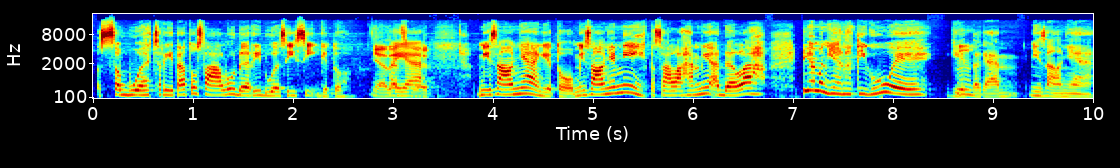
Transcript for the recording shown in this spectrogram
sebuah cerita tuh selalu dari dua sisi gitu Yeah, that's kayak good. misalnya gitu misalnya nih kesalahannya adalah dia mengkhianati gue gitu Hmm. kan misalnya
